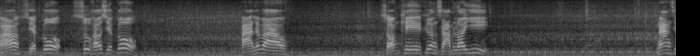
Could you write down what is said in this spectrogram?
เอาเสียโก้ สู้เขาเสียโก้ ผ่านหรือเปล่า 2K เครื่อง 300ยี่นาง 12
